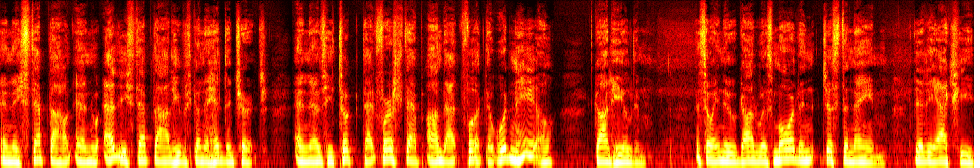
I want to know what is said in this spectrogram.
And he stepped out, and as he stepped out, he was going to head to church. And as he took that first step on that foot that wouldn't heal, God healed him. And so he knew God was more than just a name, that he actually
